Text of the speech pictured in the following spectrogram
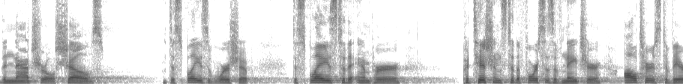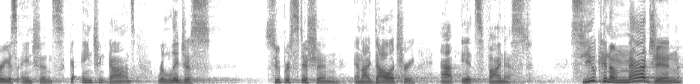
the natural shelves. Displays of worship, displays to the emperor, petitions to the forces of nature, altars to various ancients, ancient gods, religious superstition, and idolatry at its finest. So you can imagine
